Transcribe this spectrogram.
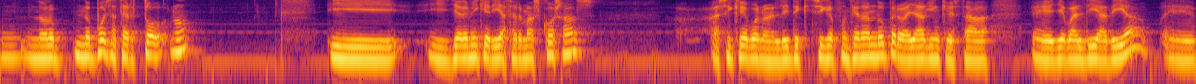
no, no puedes hacer todo, ¿no? Y, y Jeremy quería hacer más cosas. Así que bueno, el lead sigue funcionando, pero hay alguien que está eh, lleva el día a día eh,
